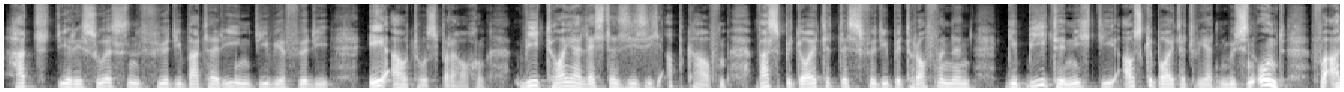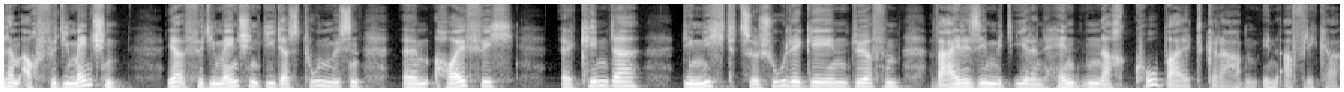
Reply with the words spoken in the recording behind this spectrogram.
hat die Ressourcen für die Batterien, die wir für die E-Autos brauchen? Wie teuer lässt er sie sich abkaufen? Was bedeutet das für die betroffenen Gebiete, nicht die ausgebeutet werden müssen und vor allem auch für die Menschen? Ja, für die Menschen, die das tun müssen, ähm, häufig äh, Kinder, die nicht zur Schule gehen dürfen, weil sie mit ihren Händen nach Kobalt graben in Afrika.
